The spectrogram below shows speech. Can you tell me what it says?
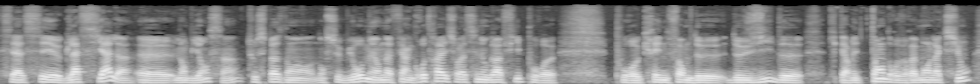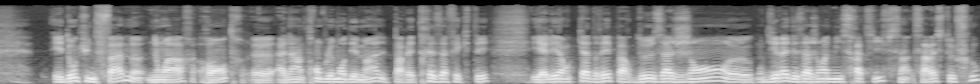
c'est assez euh, glacial euh, l'ambiance. Hein. Tout se passe dans, dans ce bureau, mais on a fait un gros travail sur la scénographie pour pour créer une forme de, de vide qui permet de tendre vraiment l'action. Et donc une femme noire rentre, euh, elle a un tremblement des mains, elle paraît très affectée et elle est encadrée par deux agents, euh, on dirait des agents administratifs, ça, reste flou,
